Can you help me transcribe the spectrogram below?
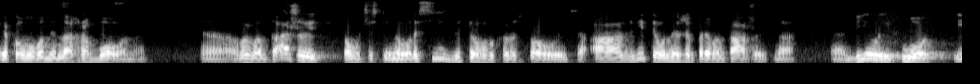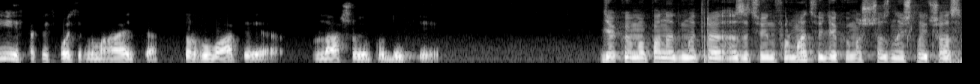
в якому вони награбовано е, вивантажують, в тому числі Новоросії для цього використовується. А звідти вони вже перевантажують на е, білий флот і в такий спосіб намагаються торгувати нашою продукцією. Дякуємо, пане Дмитре, за цю інформацію. Дякуємо, що знайшли час,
